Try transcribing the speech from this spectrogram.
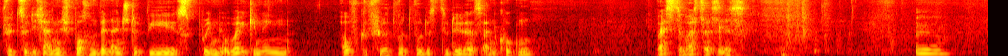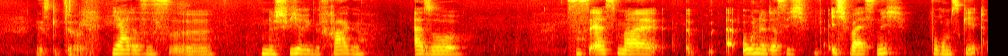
Fühlst du dich angesprochen, wenn ein Stück wie Spring Awakening aufgeführt wird, würdest du dir das angucken? Weißt du, was das ist? Mhm. Es gibt ja. Ja, das ist äh, eine schwierige Frage. Also, es ist erstmal, äh, ohne dass ich, ich weiß nicht, worum es geht.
